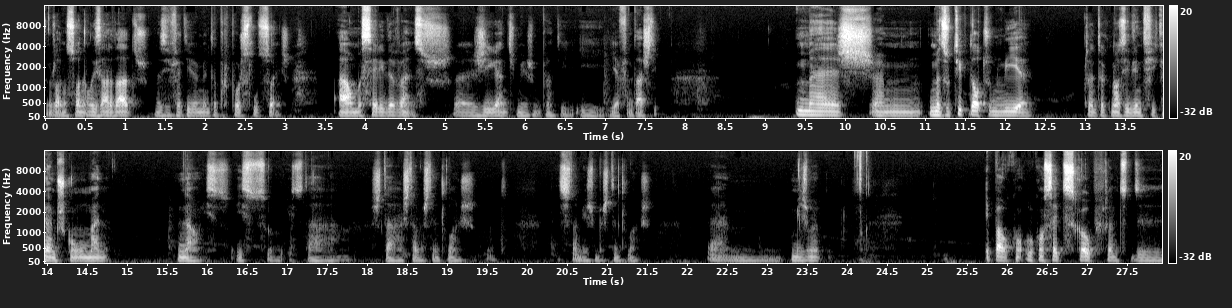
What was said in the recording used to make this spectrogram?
não só analisar dados, mas efetivamente a propor soluções. Há uma série de avanços uh, gigantes mesmo, pronto, e, e, é fantástico. Mas, um, mas o tipo de autonomia portanto, a que nós identificamos com o humano, não, isso, isso, isso está, está, está bastante longe. Isso está mesmo bastante longe. Um, mesmo. epá, o, o conceito de scope, portanto, de,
